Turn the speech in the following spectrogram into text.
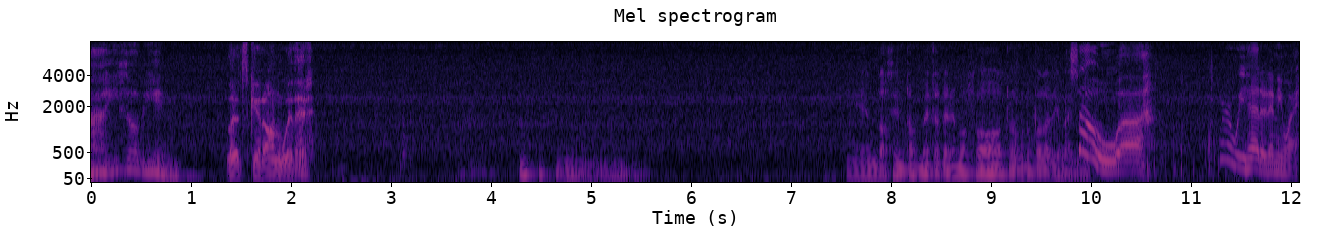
Ha ido bien. Let's get on with it. Y en 200 metros tenemos otro grupo de alimañas. So, uh, where are we headed anyway?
